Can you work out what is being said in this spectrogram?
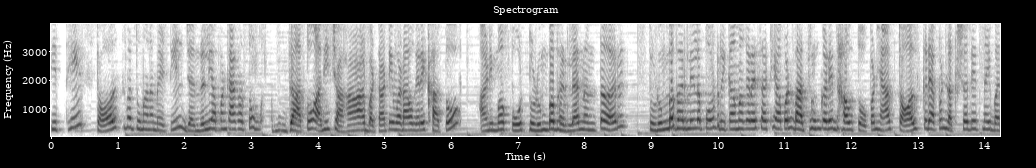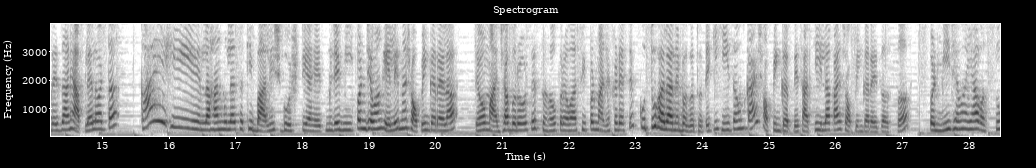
तिथे स्टॉल्सवर तुम्हाला मिळतील. जनरली आपण काय करतो जातो आधी चहा बटाटे वडा वगैरे खातो आणि मग पोट तुडुंब भरल्यानंतर तुडुंब भरलेलं पोट रिकामा करायसाठी आपण बाथरूमकडे धावतो. पण ह्या स्टॉल्सकडे आपण लक्ष देत नाही बरेचदा आणि आपल्याला वाटतं काय हे लहान मुलासाठी बालिश गोष्टी आहेत? म्हणजे मी पण जेव्हा गेले ना शॉपिंग करायला तेव्हा माझ्या बरोबरचे सहप्रवासी पण माझ्याकडे असे कुतूहलाने बघत होते की ही जाऊन काय शॉपिंग करते? सारखी हिला काय शॉपिंग करायचं असतं? पण मी जेव्हा ह्या वस्तू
